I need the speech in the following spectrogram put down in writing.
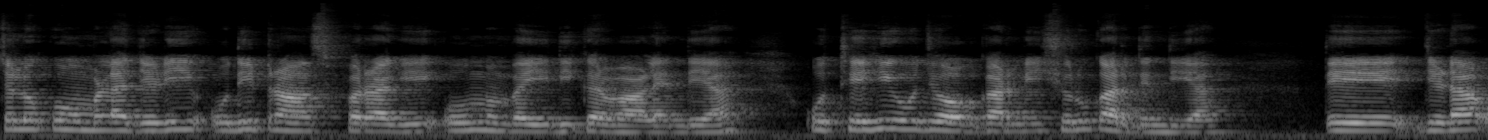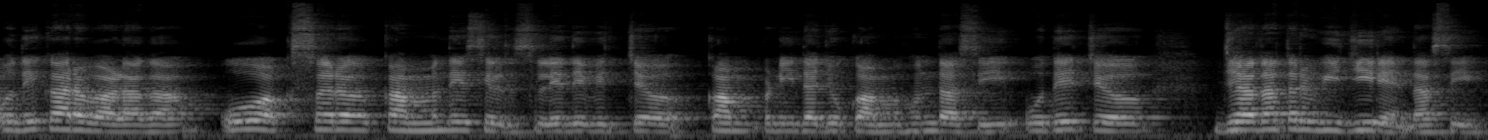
ਚਲੋ ਕੋਮਲ ਆ ਜਿਹੜੀ ਉਹਦੀ ਟਰਾਂਸਫਰ ਆ ਗਈ ਉਹ ਮੁੰਬਈ ਦੀ ਕਰਵਾ ਲੈਂਦੇ ਆ। ਉੱਥੇ ਹੀ ਉਹ ਜੌਬ ਕਰਨੀ ਸ਼ੁਰੂ ਕਰ ਦਿੰਦੀ ਆ। ਤੇ ਜਿਹੜਾ ਉਹਦੇ ਘਰ ਵਾਲਾ ਗਾ, ਉਹ ਅਕਸਰ ਕੰਮ ਦੇ ਸਿਲਸਿਲੇ ਦੇ ਵਿੱਚ ਕੰਪਨੀ ਦਾ ਜੋ ਕੰਮ ਹੁੰਦਾ ਸੀ, ਉਹਦੇ 'ਚ ਜ਼ਿਆਦਾਤਰ ਬਿਜ਼ੀ ਰਹਿੰਦਾ ਸੀ।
